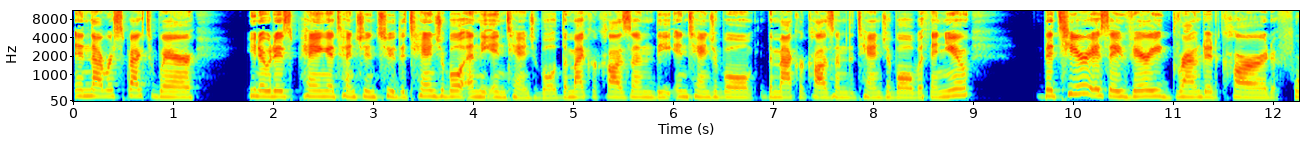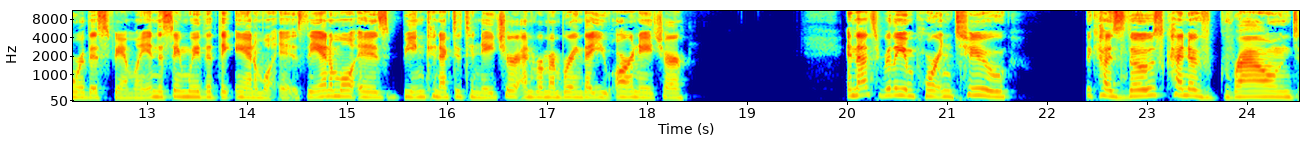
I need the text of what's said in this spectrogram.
in that respect, where, you know, it is paying attention to the tangible and the intangible, the microcosm, the intangible, the macrocosm, the tangible within you. The tear is a very grounded card for this family in the same way that the animal is. The animal is being connected to nature and remembering that you are nature. And that's really important too, because those kind of ground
